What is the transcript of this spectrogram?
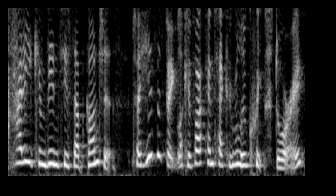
how do you convince your subconscious? So here's the thing like, if I can take a really quick story,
